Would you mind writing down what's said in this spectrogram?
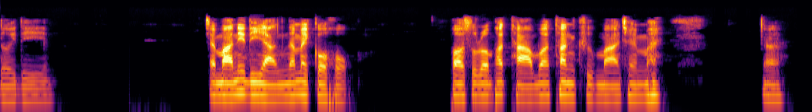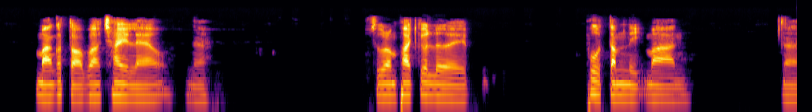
โดยดี แต่มานี่ดีอย่างนะไม่โกหก พอสุรมพัฒถามว่าท่านคือมารใช่ไหมนะมารก็ตอบว่าใช่แล้วนะ สุรพัฒก็เลยพูดตำหนิมารนะ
